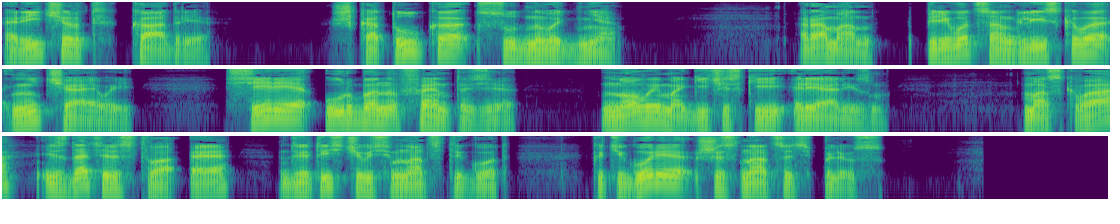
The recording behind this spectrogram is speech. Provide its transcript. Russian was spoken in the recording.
Ричард Кадри. Шкатулка судного дня. Роман. Перевод с английского Нечаевой. Серия Урбан Фэнтези. Новый магический реализм. Москва. Издательство Э. 2018 год. Категория 16+.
